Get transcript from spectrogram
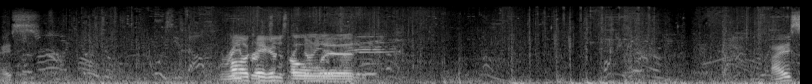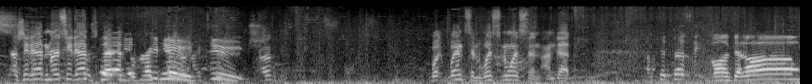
Nice. Oh, okay, Reaper good. Don't stole need it. it. Nice. Mercy dead. Mercy dead. Huge, huge. Wi- Winston. Winston. Winston. I'm dead. I'm contesting. Oh, I'm dead. Oh,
